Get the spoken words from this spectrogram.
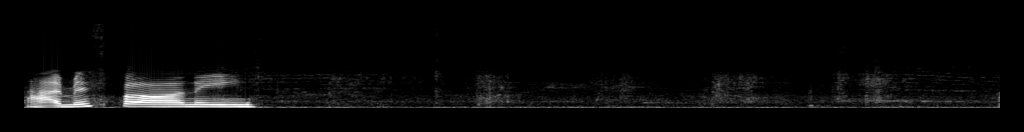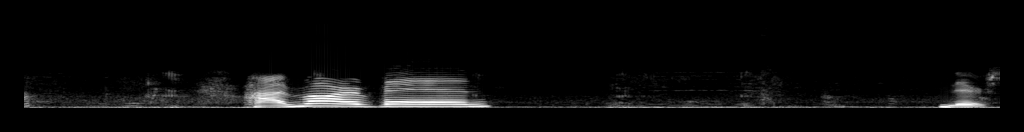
Hi, Miss Bonnie. Hi, Marvin. There's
